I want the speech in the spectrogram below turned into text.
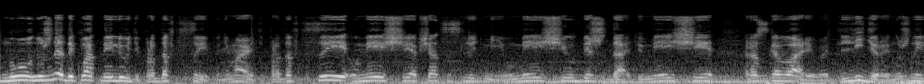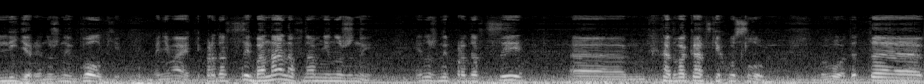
Ну, нужны адекватные люди, продавцы, понимаете? Продавцы, умеющие общаться с людьми, умеющие убеждать, умеющие разговаривать. Лидеры, нужны лидеры, нужны волки, понимаете? Продавцы бананов нам не нужны. И нужны продавцы э, адвокатских услуг. Вот, это,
